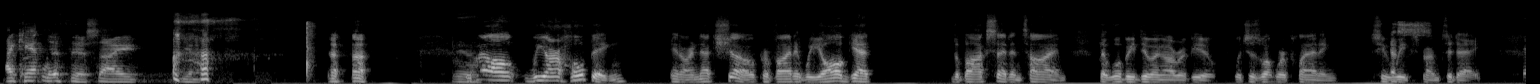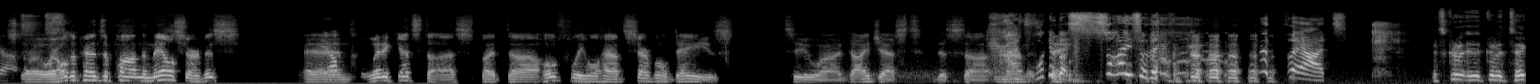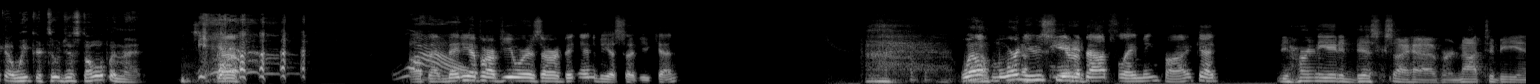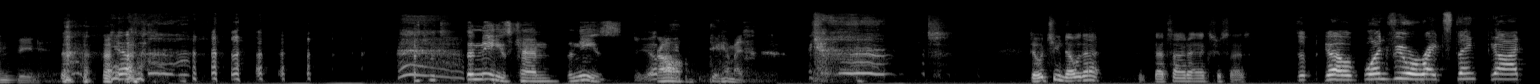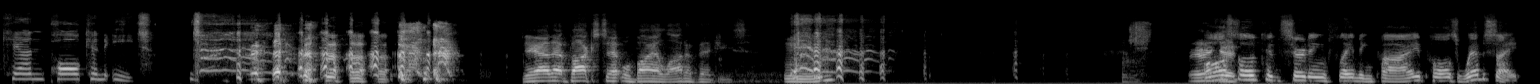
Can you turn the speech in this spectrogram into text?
I can't lift this. I you know Yeah. Well, we are hoping in our next show, provided we all get the box set in time, that we'll be doing our review, which is what we're planning two Yes. weeks from today. Yes. So it all depends upon the mail service and when it gets to us. But uh, hopefully, we'll have several days to uh, digest this uh, God, mammoth look at the size of that. thing. Look at that. It's gonna it's gonna take a week or two just to open that. Yeah, Wow. I'll bet many of our viewers are a bit envious of you, Ken. Well, No. more news here about Flaming Pie. Good. The herniated discs I have are not to be envied. Yeah. The knees, Ken. The knees. Yep. Oh, damn it. Don't you know that? That's how to exercise. So, uh, one viewer writes, "Thank God, Ken Paul can eat." Yeah, that box set will buy a lot of veggies. Mhm. Very good. Also concerning Flaming Pie, Paul's website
